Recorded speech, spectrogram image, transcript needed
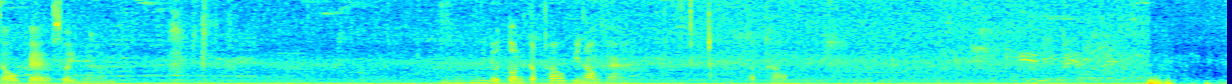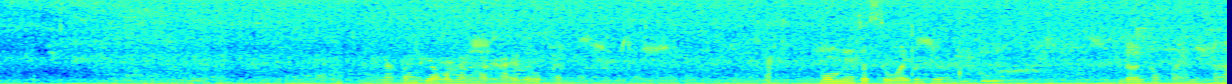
เก่า แก่สวยงาม ดูต้นกับเท่าพี่น้องค่ะ กับเท่านักท่องเที่ยวกำลังมาถ่ายรูปกัน มุมนี้จะสวยเพื่อนๆ เดินเข้าไปนะคะ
